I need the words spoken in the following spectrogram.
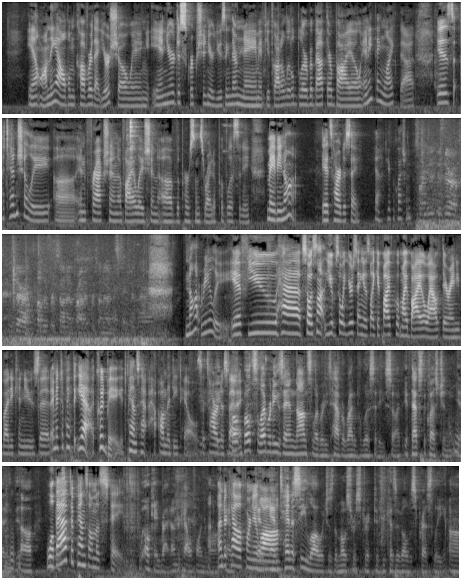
in, on the album cover that you're showing, in your description, you're using their name, if you've got a little blurb about their bio, anything like that, is potentially uh, infraction, a violation of the person's right of publicity. Maybe not. It's hard to say. Yeah, do you have a question? Sorry, is there a, is there a public persona, private persona distinction there? Not really. If you have, so it's not. You, so what you're saying is like if I've put my bio out there, anybody can use it. I mean, it depends. Yeah, it could be. It depends on the details. It's hard to say. Both, both celebrities and non-celebrities have a right of publicity. So if that's the question, yeah. Uh, well, that depends on the state. Okay, right. Under California law. Under and, California and, law. And Tennessee law, which is the most restrictive because of Elvis Presley. Uh,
